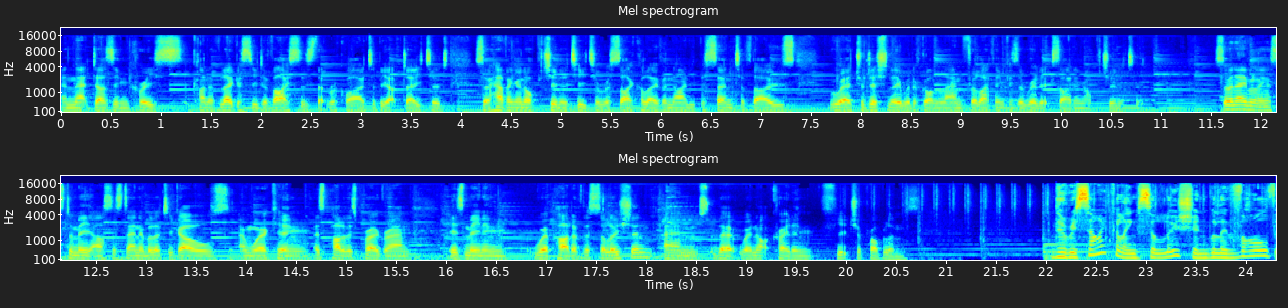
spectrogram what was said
and that does increase kind of legacy devices that require to be updated. So having an opportunity to recycle over 90% of those where traditionally would have gone landfill I think is a really exciting opportunity. So enabling us to meet our sustainability goals and working as part of this programme is meaning we're part of the solution and that we're not creating future problems. The recycling solution will evolve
